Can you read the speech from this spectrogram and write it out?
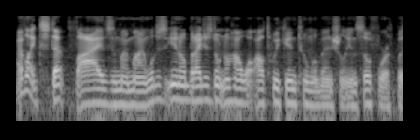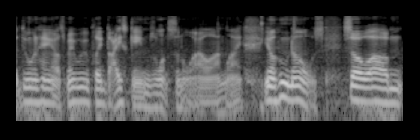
I have like step fives in my mind. We'll just, you know, but I just don't know how I'll tweak into them eventually and so forth. But doing Hangouts, maybe we play dice games once in a while online. You know, who knows? So um,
